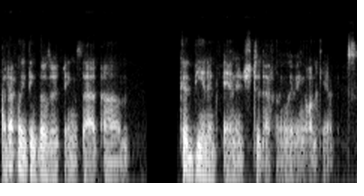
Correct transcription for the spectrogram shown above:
I definitely think those are things that um, could be an advantage to definitely living on campus.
